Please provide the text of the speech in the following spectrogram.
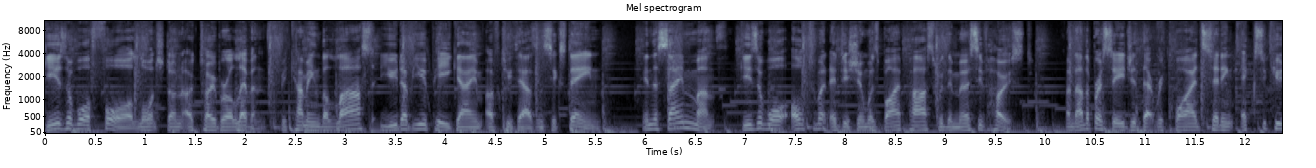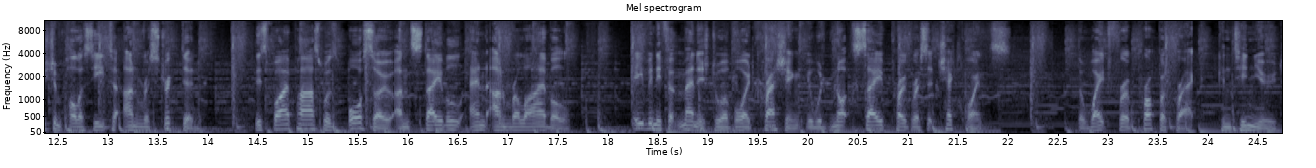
Gears of War 4 launched on October 11th, becoming the last UWP game of 2016. In the same month, Gears of War Ultimate Edition was bypassed with Immersive Host, another procedure that required setting execution policy to unrestricted. This bypass was also unstable and unreliable. Even if it managed to avoid crashing, it would not save progress at checkpoints. The wait for a proper crack continued.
